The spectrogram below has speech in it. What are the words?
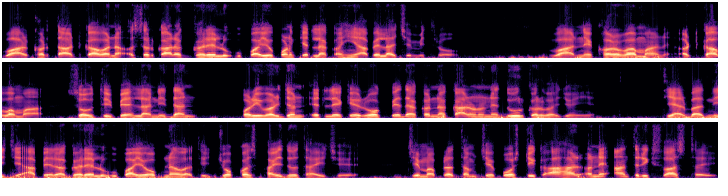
વાળ ખરતા અટકાવવાના અસરકારક ઘરેલું ઉપાયો પણ કેટલાક અહીં આપેલા છે મિત્રો. વાળને ખરવામાં અને અટકાવવામાં સૌથી પહેલાં નિદાન પરિવર્જન એટલે કે રોગ પેદા કરનાર કારણોને દૂર કરવા જોઈએ. ત્યારબાદ નીચે આપેલા ઘરેલું ઉપાયો અપનાવવાથી ચોક્કસ ફાયદો થાય છે, જેમાં પ્રથમ છે પૌષ્ટિક આહાર અને આંતરિક સ્વાસ્થ્ય.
